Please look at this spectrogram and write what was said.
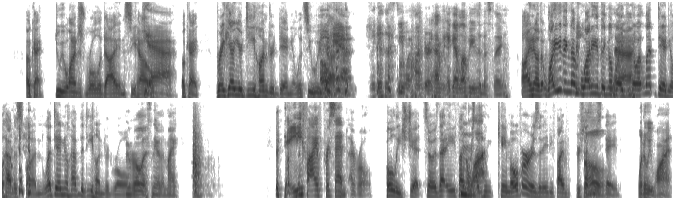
okay. Do we want to just roll a die and see how? Yeah. Okay. Break out your D hundred, Daniel. Let's see what we Oh got. man. Me get this D100. Having again, I love using this thing. I know that. Why do you think I'm? Why do you think I'm like? You know what? Let Daniel have his fun. Let Daniel have the D hundred roll. Me roll this near the mic. 85% I rolled. Holy shit! So is that 85% who came over, or is it eighty five percent who Oh. stayed? What do we want?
